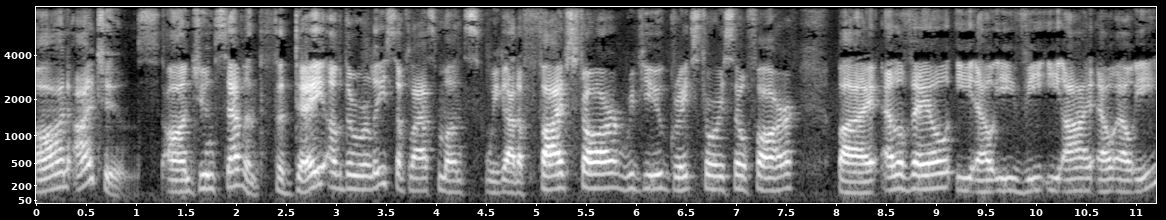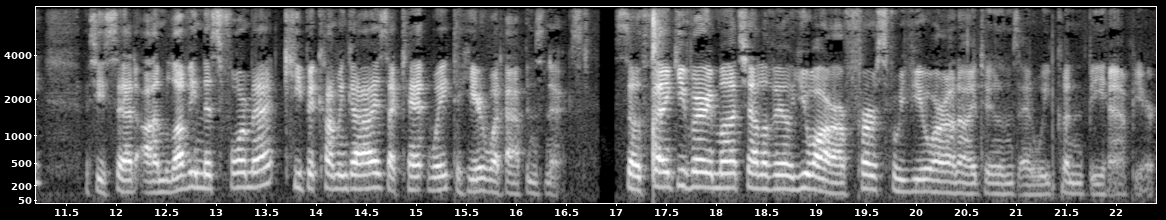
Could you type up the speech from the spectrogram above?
on iTunes on June 7th, the day of the release of last month's. We got a five star review, great story so far, by Eleveille, E L E V E I L L E. And she said, I'm loving this format. Keep it coming, guys. I can't wait to hear what happens next. So thank you very much, Eleveille. You are our first reviewer on iTunes, and we couldn't be happier.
